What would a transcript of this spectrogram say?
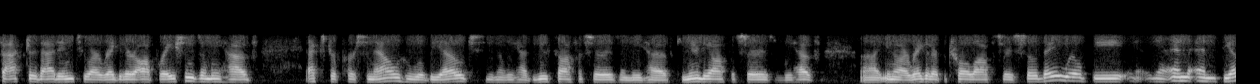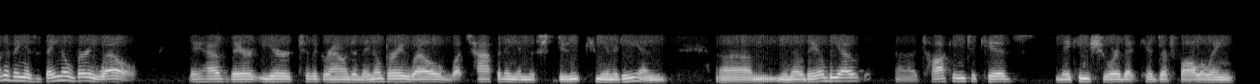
factor that into our regular operations, and we have extra personnel who will be out. You know, we have youth officers and we have community officers. And We have uh, you know our regular patrol officers. So they will be. And and the other thing is they know very well they have their ear to the ground and they know very well what's happening in the student community. And, um, you know, they'll be out uh, talking to kids, making sure that kids are following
